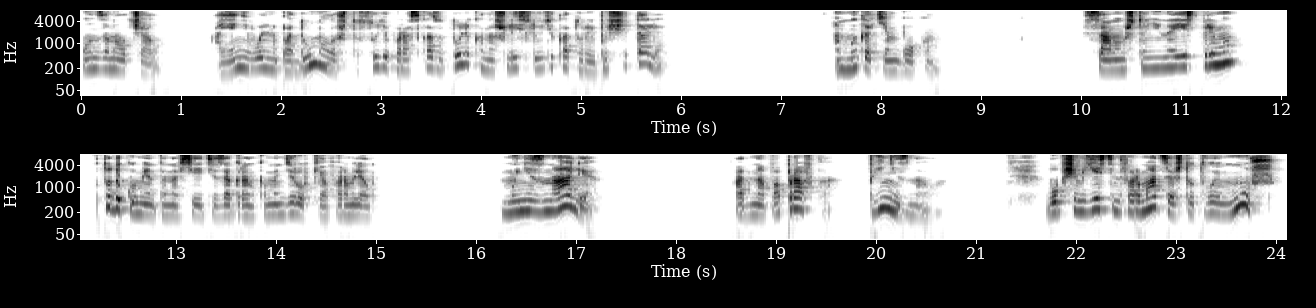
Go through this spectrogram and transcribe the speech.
Он замолчал. А я невольно подумала, что, судя по рассказу Толика, нашлись люди, которые посчитали. А мы каким боком? Самым что ни на есть прямым? Кто документы на все эти загранкомандировки оформлял? Мы не знали. Одна поправка. Ты не знала. В общем, есть информация, что твой муж,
